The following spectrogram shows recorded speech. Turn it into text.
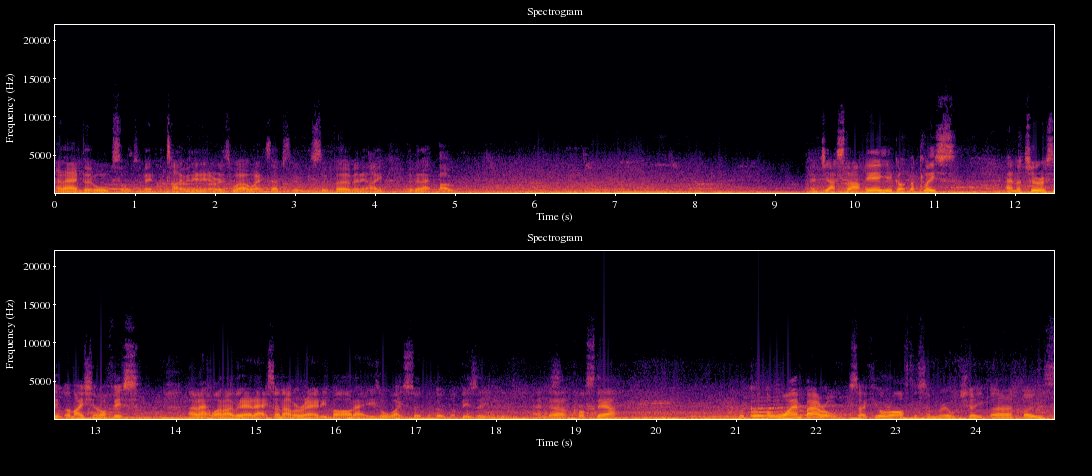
And they do all sorts of entertainment in here as well, and it's absolutely superb, it? eh? Look at that boat. And just up here you've got the police and the tourist information office. And that one over there, that's another rowdy bar. That is always super duper busy. And uh, across there, we've got the wine barrel. So if you're after some real cheap uh, booze,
